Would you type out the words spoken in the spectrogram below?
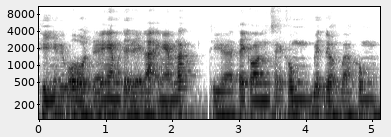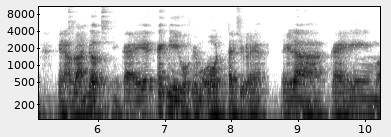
thì những cái bộ hột đấy anh em có thể để lại, anh em lắc. Thì tay con sẽ không biết được và không thể nào đoán được những cái cách đi của cái bộ hột tài xỉu đấy. Đấy là cái mà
